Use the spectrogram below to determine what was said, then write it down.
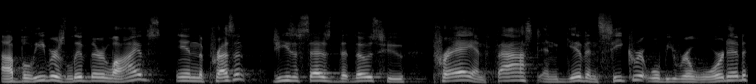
uh, believers live their lives in the present. Jesus says that those who pray and fast and give in secret will be rewarded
